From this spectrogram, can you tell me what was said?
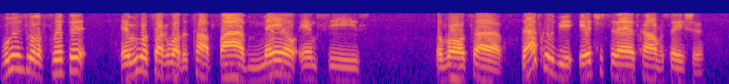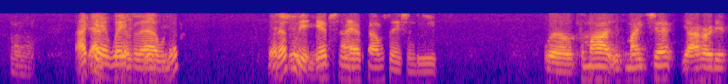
we're just gonna flip it and we're gonna talk about the top five male MCs of all time. That's gonna be an interesting ass conversation. Mhm. I That- can't wait for that one. That's, That that's gonna be an be. interesting ass conversation, dude. Well, tomorrow is Mic Check. Y'all heard it.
